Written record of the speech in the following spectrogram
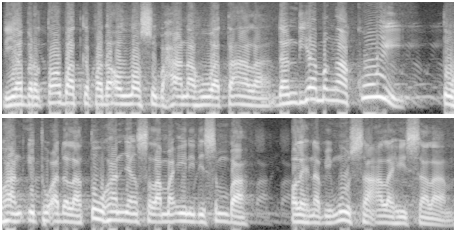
dia bertobat kepada Allah Subhanahu wa taala dan dia mengakui Tuhan itu adalah Tuhan yang selama ini disembah oleh Nabi Musa alaihi salam.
